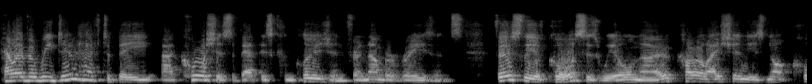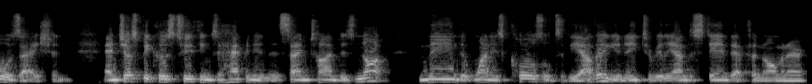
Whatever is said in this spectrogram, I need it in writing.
However, we do have to be uh, cautious about this conclusion for a number of reasons. Firstly, of course, as we all know, correlation is not causation. And just because two things are happening at the same time does not mean that one is causal to the other. You need to really understand that phenomena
